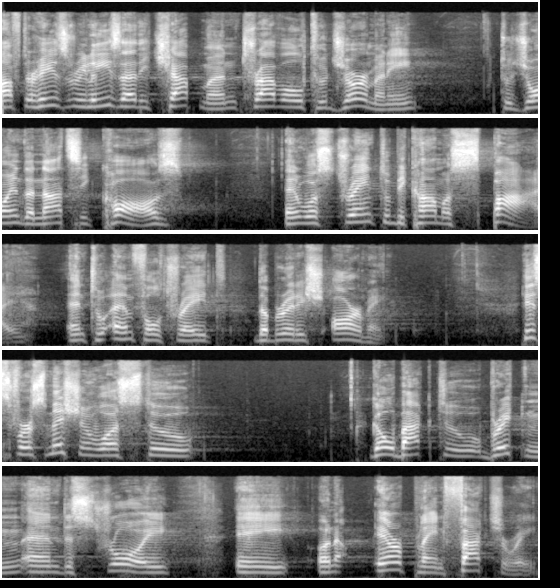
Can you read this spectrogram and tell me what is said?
After his release, Eddie Chapman traveled to Germany to join the Nazi cause and was trained to become a spy and to infiltrate the British Army. His first mission was to go back to Britain and destroy a, an airplane factory.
